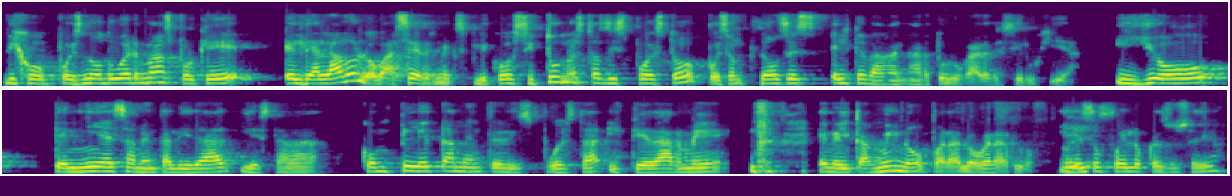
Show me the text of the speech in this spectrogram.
dijo, pues no duermas porque el de al lado lo va a hacer, me explicó, si tú no estás dispuesto, pues entonces él te va a ganar tu lugar de cirugía. Y yo tenía esa mentalidad y estaba completamente dispuesta y quedarme en el camino para lograrlo. Y eso fue lo que sucedió.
